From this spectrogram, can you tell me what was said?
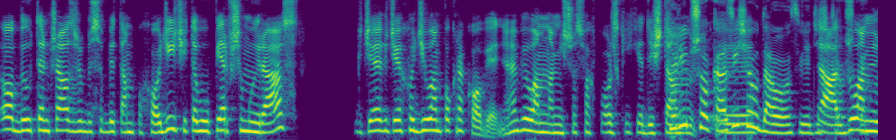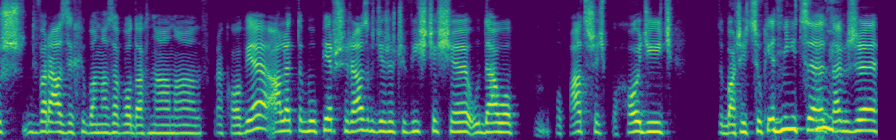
to był ten czas, żeby sobie tam pochodzić i to był pierwszy mój raz, gdzie, gdzie chodziłam po Krakowie, nie? Byłam na Mistrzostwach Polskich kiedyś tam. Czyli przy okazji y, się udało zwiedzić tak, troszkę. byłam już dwa razy chyba na zawodach na, na, w Krakowie, ale to był pierwszy raz, gdzie rzeczywiście się udało popatrzeć, pochodzić, zobaczyć sukiennicę, Mm. także,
